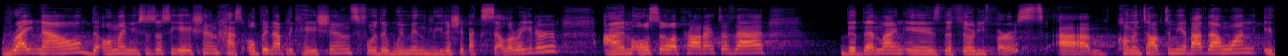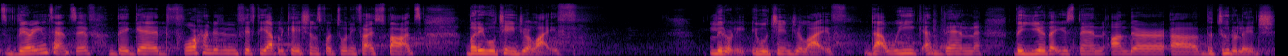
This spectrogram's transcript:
right now, the Online News Association has open applications for the Women Leadership Accelerator. I'm also a product of that. The deadline is the 31st. Um, come and talk to me about that one. It's very intensive. They get 450 applications for 25 spots, but it will change your life literally, it will change your life that week and then the year that you spend under uh, the tutelage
